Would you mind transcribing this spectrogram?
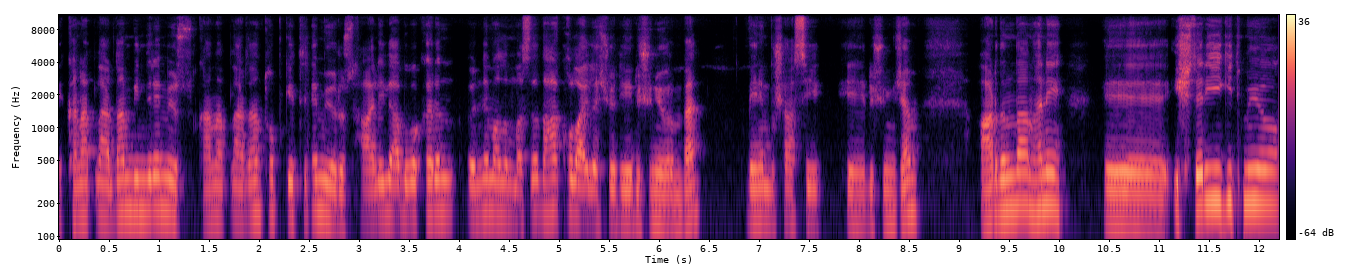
E, kanatlardan bindiremiyoruz. Kanatlardan top getiremiyoruz. Haliyle Abubakar'ın önlem alınması da daha kolaylaşıyor diye düşünüyorum ben. Benim bu şahsi e, düşüncem. Ardından hani e, işler iyi gitmiyor.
